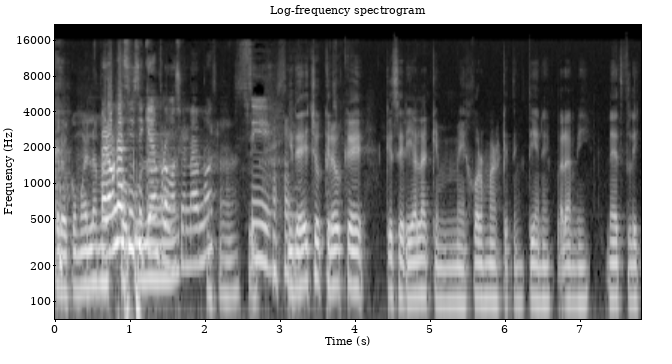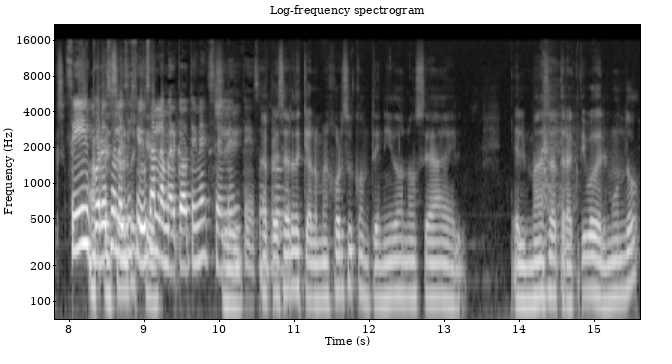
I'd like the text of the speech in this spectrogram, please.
Pero como es la más Pero aún así, popular, quieren promocionarnos, ajá, sí. Y de hecho creo que, que sería la que mejor marketing tiene para mí, Netflix. Sí, A por eso les dije, que- usan la mercadotecnia sí, excelente. esos a pesar dos. de que a lo mejor su contenido no sea el, el más atractivo del mundo,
